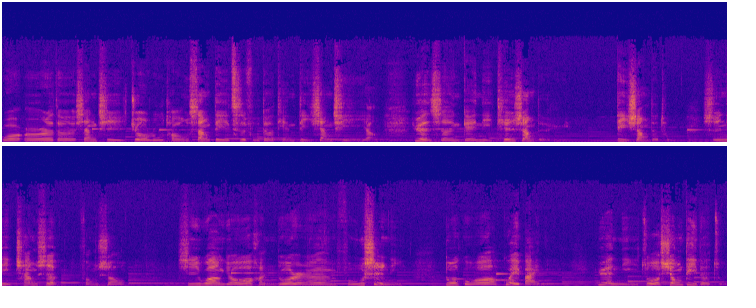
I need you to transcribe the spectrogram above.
我儿的香气就如同上帝赐福的田地香气一样。愿神给你天上的雨，地上的土，使你昌盛丰收。希望有很多人服侍你。多国跪拜你，愿你做兄弟的主，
